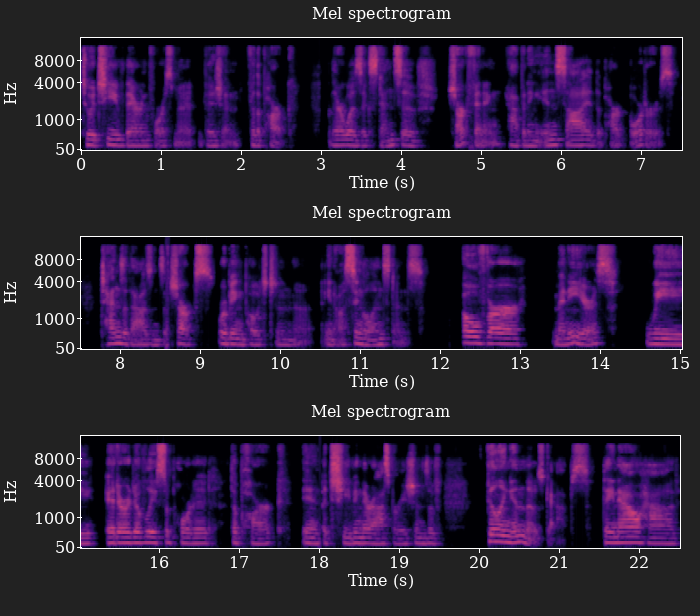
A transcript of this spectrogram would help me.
to achieve their enforcement vision for the park. There was extensive shark finning happening inside the park borders. Tens of thousands of sharks were being poached in a, you know a single instance. Over many years, we iteratively supported the park in achieving their aspirations of filling in those gaps. They now have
